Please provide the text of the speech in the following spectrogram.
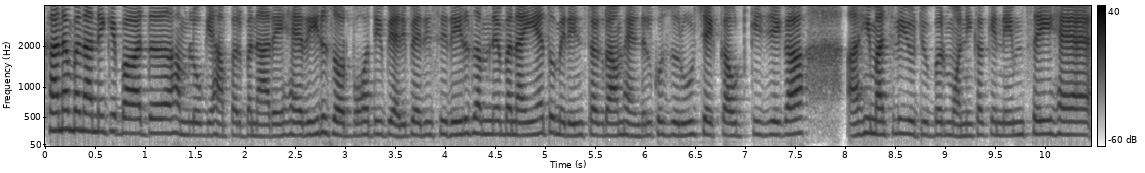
खाना बनाने के बाद हम लोग यहाँ पर बना रहे हैं रील्स और बहुत ही प्यारी प्यारी सी रील्स हमने बनाई हैं। तो मेरे इंस्टाग्राम हैंडल को ज़रूर चेकआउट कीजिएगा। हिमाचली यूट्यूबर मोनिका के नेम से ही है।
